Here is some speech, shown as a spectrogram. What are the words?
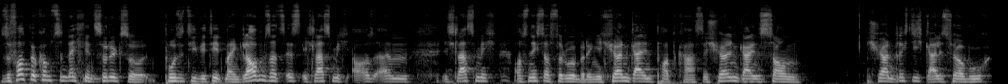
sofort bekommst du ein Lächeln zurück, so Positivität. Mein Glaubenssatz ist, ich lasse mich aus, ähm, ich lasse mich aus nichts aus der Ruhe bringen. Ich höre einen geilen Podcast, ich höre einen geilen Song ich höre ein richtig geiles Hörbuch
